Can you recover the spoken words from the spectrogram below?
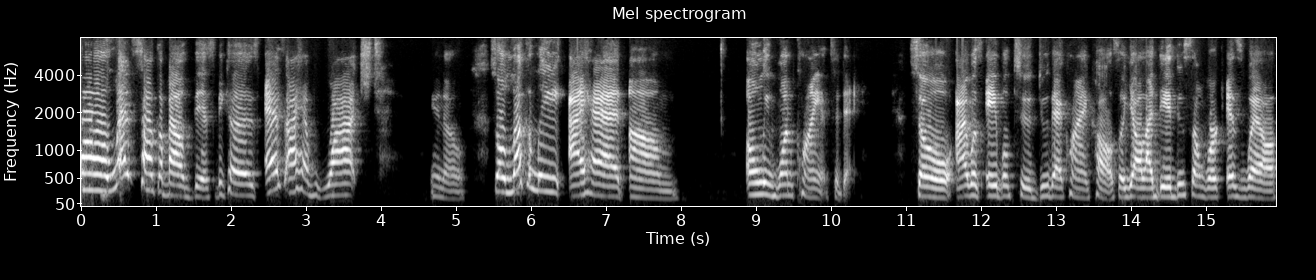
well, let's talk about this because as I have watched, you know, so luckily, I had um, only one client today. So I was able to do that client call. So y'all, I did do some work as well,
